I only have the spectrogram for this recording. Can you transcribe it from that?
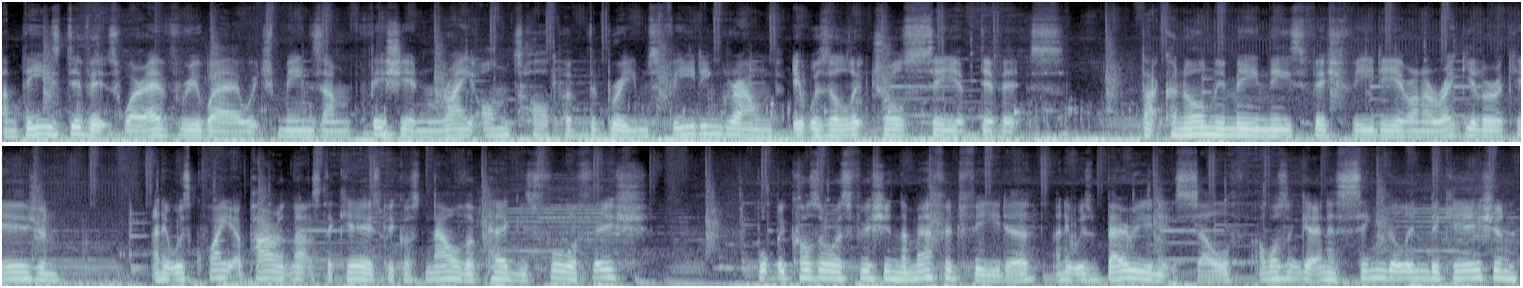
And these divots were everywhere, which means I'm fishing right on top of the bream's feeding ground. It was a literal sea of divots. That can only mean these fish feed here on a regular occasion. And it was quite apparent that's the case because now the peg is full of fish. But because I was fishing the method feeder and it was burying itself, I wasn't getting a single indication.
